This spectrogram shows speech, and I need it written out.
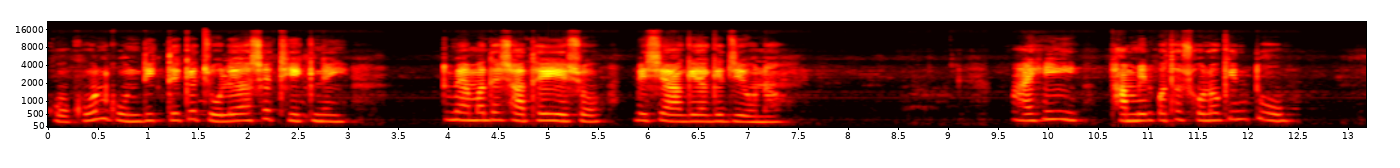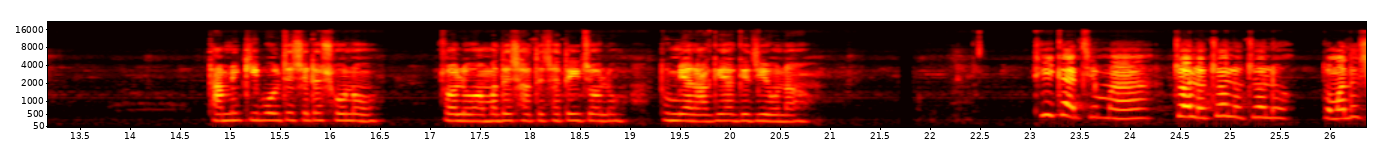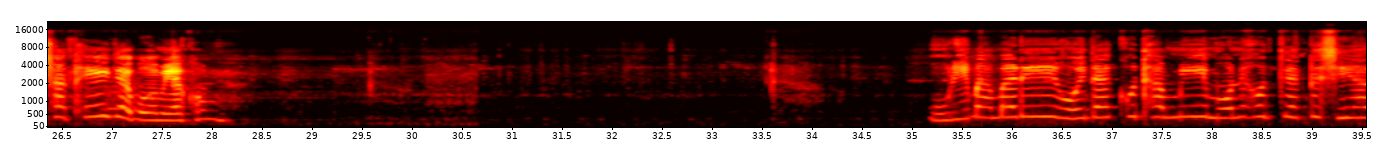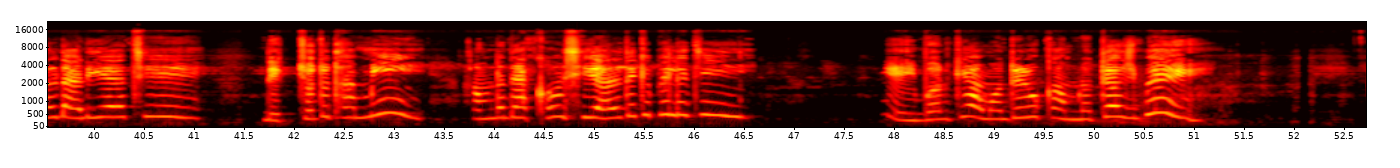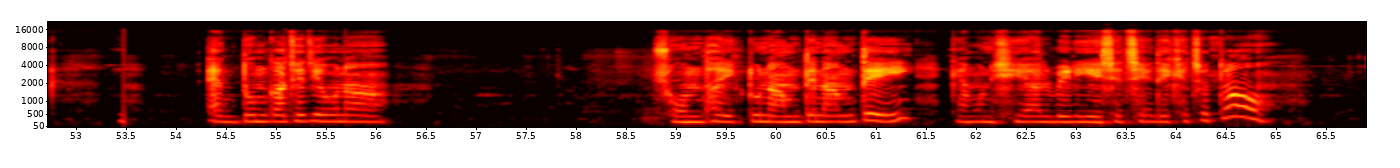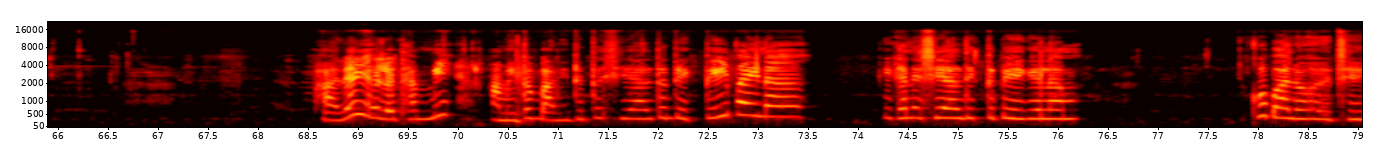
কখন কোন দিক থেকে চলে আসে ঠিক নেই। তুমি আমাদের সাথেই এসো, বেশি আগে আগে যেও না। মাহি, ঠাম্মির কথা শোনো কিন্তু। ঠাম্মি কি বলছে সেটা শোনো। চলো, আমাদের সাথে সাথেই চলো। তুমি আর আগে আগে যেও না। ঠিক আছে মা, চলো চলো চলো। তোমাদের সাথেই যাব আমি এখন। উড়ি বাবারে ওই দেখো ঠাম্মি, মনে হচ্ছে একটা শিয়াল দাঁড়িয়ে আছে। দেখছ তো ঠাম্মি, আমরা দেখো শিয়াল দেখে ফেলেছি। এইবার কি আমাদেরও কামড়াতে আসবে? একদম কাছে যেও না। সন্ধ্যা একটু নামতে নামতেই কেমন শিয়াল বেরিয়ে এসেছে, দেখেছ তো? ভালোই হলো ঠাম্মি। আমি তো বাড়িতে তো শিয়াল তো দেখতেই পাই না। এখানে শিয়াল দেখতে পেয়ে গেলাম। খুব ভালো হয়েছে।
